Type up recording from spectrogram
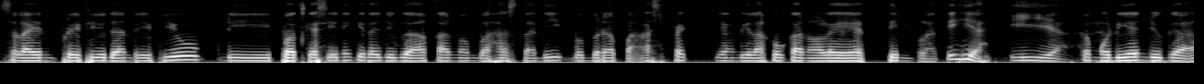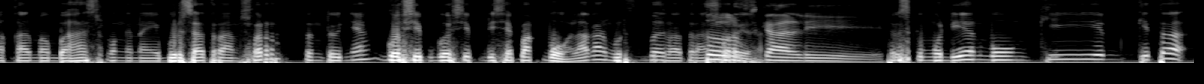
selain preview dan review di podcast ini kita juga akan membahas tadi beberapa aspek yang dilakukan oleh tim pelatih ya. Iya. Kemudian juga akan membahas mengenai bursa transfer tentunya gosip-gosip di sepak bola kan bursa, bursa transfer Betul ya. sekali. Terus kemudian mungkin kita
